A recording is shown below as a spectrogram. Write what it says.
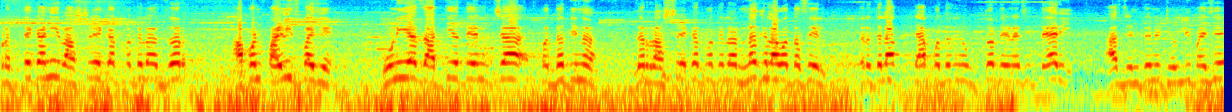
प्रत्येकाने राष्ट्रीय एकात्मतेला जर आपण पाळलीच पाहिजे कोणी या जातीयतेच्या पद्धतीनं जर राष्ट्रीय एकात्मतेला नख लावत असेल तर त्याला त्या पद्धतीने उत्तर देण्याची तयारी आज जनतेने ठेवली पाहिजे.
